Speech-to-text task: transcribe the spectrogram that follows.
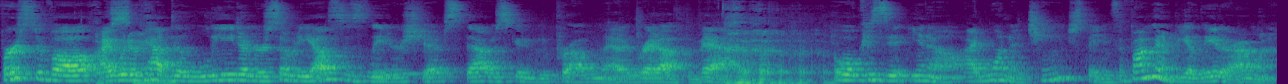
First of all, I've I would have had to lead under somebody else's leaderships. That was going to be problematic right off the bat. well, because you know, I'd want to change things. If I'm going to be a leader, I want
